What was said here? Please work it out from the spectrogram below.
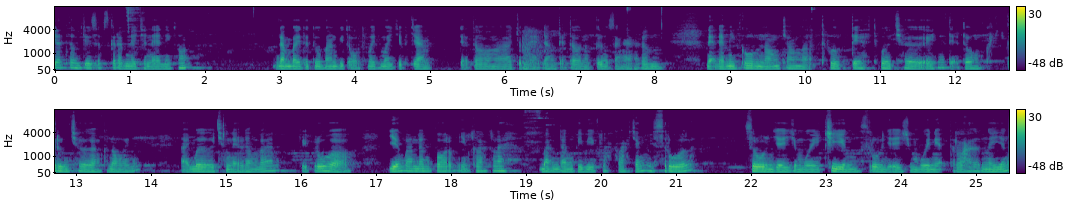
ចិត្តសូមជួយ Subscribe នៅ Channel នេះផងដើម្បីទទួលបានវីដេអូថ្មីៗជាប្រចាំតកតងចំណេះដឹងតកតងនឹងគ្រឿងសង្ហារឹមអ្នកដែលមានគោលបំណងចង់ធ្វើផ្ទះធ្វើឈើអីណាតកតងគ្រឿងឈើខាងក្នុងអីហ្នឹងហើយមើល Channel ហ្នឹងបានពីព្រោះ យើងបានដឹងព័ត៌មានខ្លះខ្លះបានដឹងពីវាខ្លះខ្លះចឹងវាស្រួលស្រួលនិយាយជាមួយជាង ស្រួលនិយាយជាមួយអ្នកតឡើងអីចឹង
